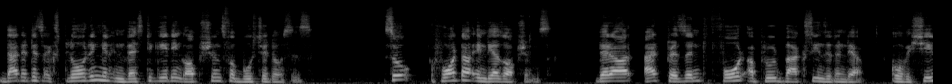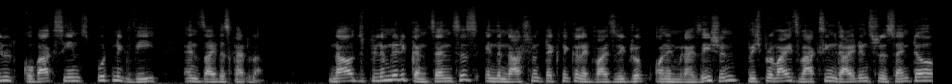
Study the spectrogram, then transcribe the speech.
that it is exploring and investigating options for booster doses. So, what are India's options? There are at present four approved vaccines in India Covishield, Covaxin, Sputnik V, and Zydus Cadila. Now, the preliminary consensus in the National Technical Advisory Group on Immunization, which provides vaccine guidance to the center,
